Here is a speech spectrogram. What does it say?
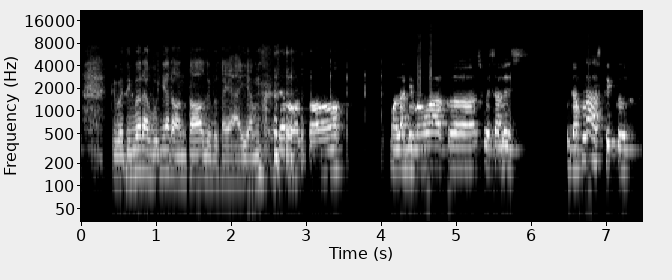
Tiba-tiba rambutnya rontok gitu kayak ayam. Ada rontok. Malah dibawa ke spesialis udah plastik tuh.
